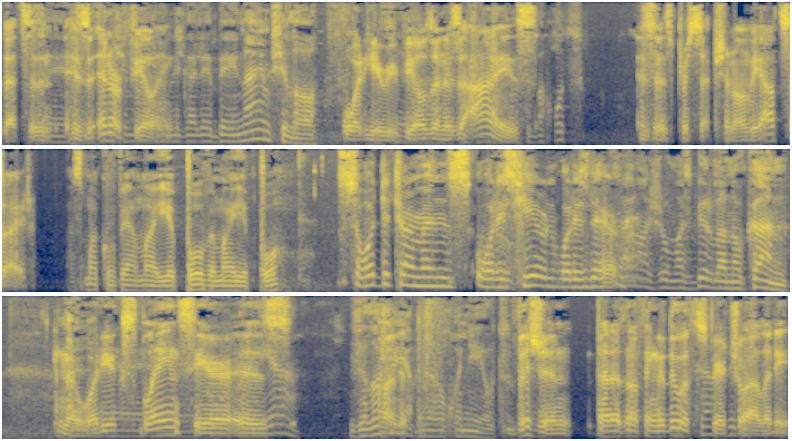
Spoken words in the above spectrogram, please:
that's his inner feeling. What he reveals in his eyes is his perception on the outside. So what determines what is here and what is there? No, what he explains here is vision that has nothing to do with spirituality.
